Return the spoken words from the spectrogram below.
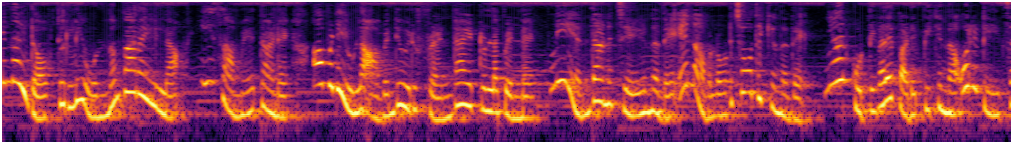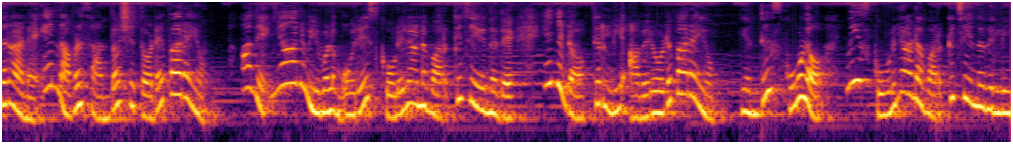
എന്നാൽ ഡോക്ടർ ലീ ഒന്നും പറയില്ല. ഈ സമയത്താണ് അവിടെയുള്ള അവന്റെ ഒരു ഫ്രണ്ട് ആയിട്ടുള്ള പെണ്ണ് നീ എന്താണ് ചെയ്യുന്നത്? എന്ന് അവളോട് ചോദിക്കുന്നത്. ഞാൻ കുട്ടികളെ പഠിപ്പിക്കുന്ന ഒരു ടീച്ചറാണ് എന്ന് അവൾ സന്തോഷത്തോടെ പറയും. അതെ ഞാനും ഇവളും ഒരേ സ്കൂളിലാണ് വർക്ക് ചെയ്യുന്നത് എന്ന് ഡോക്ടർ ലീ അവരോട് പറയും. എന്ത് സ്കൂളോ? നീ സ്കൂളിലാണ് വർക്ക് ചെയ്യുന്നത് ലീ?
